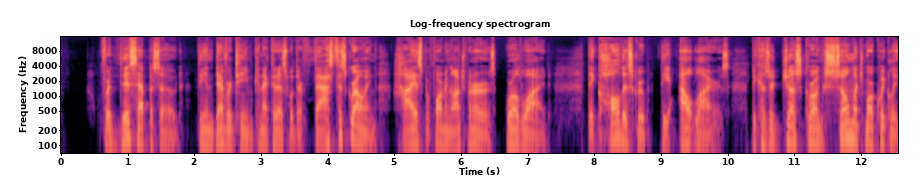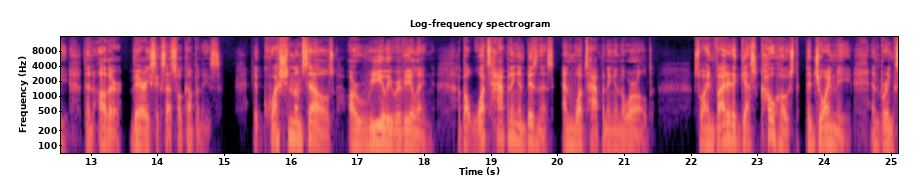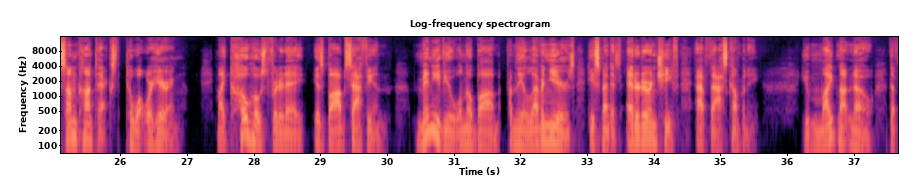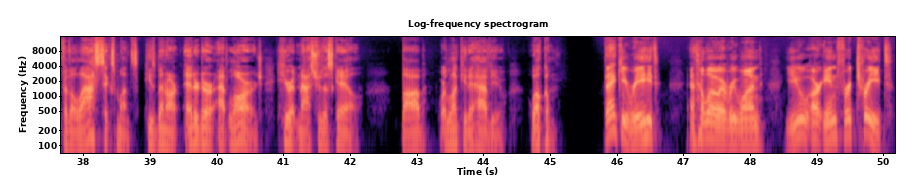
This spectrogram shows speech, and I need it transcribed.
For this episode, the Endeavor team connected us with their fastest growing, highest performing entrepreneurs worldwide. They call this group the Outliers because they're just growing so much more quickly than other very successful companies the question themselves are really revealing about what's happening in business and what's happening in the world. So I invited a guest co host to join me and bring some context to what we're hearing. My co host for today is Bob Safian. Many of you will know Bob from the 11 years he spent as editor in chief at Fast Company. You might not know that for the last six months, he's been our editor at large here at Masters of Scale. Bob, we're lucky to have you. Welcome. Thank you, Reid. And hello, everyone. You are in for a treat.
